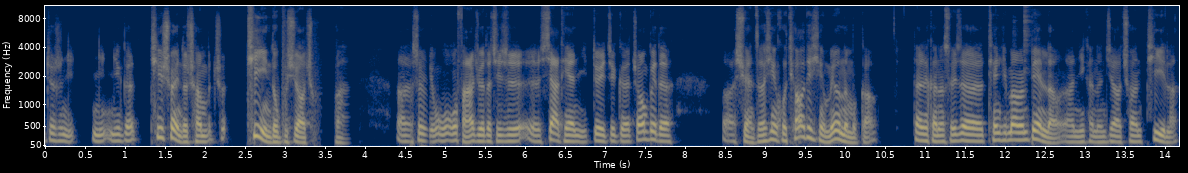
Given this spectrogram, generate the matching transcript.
就是你你你个 T 恤你都穿不出，T 你都不需要穿，呃，所以我我反而觉得其实呃夏天你对这个装备的呃选择性或挑剔性没有那么高，但是可能随着天气慢慢变冷啊，你可能就要穿 T 了，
